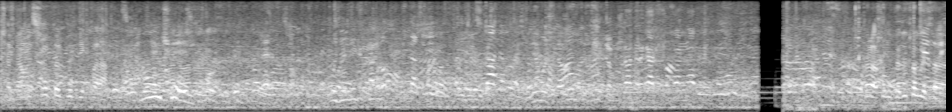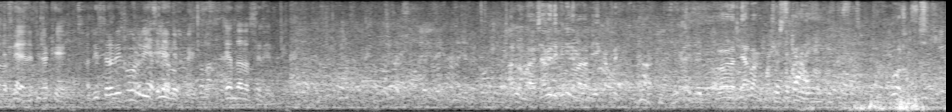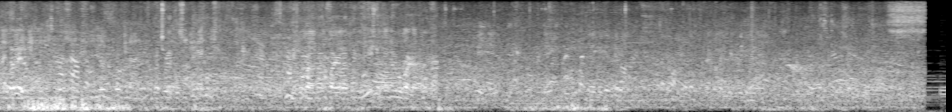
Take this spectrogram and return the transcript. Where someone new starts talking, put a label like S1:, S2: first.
S1: ci abbiamo messo tutto il VD40.
S2: Non c'è.
S1: Andiamoci davanti,
S3: Però comunque tutto questo avviene fino a che a distrarre i polli io l'ho speso e è andato a sedermi.
S4: Allora, ma se avete finito vado a bere il caffè. Allora vado a bere ma quando sto bene uno.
